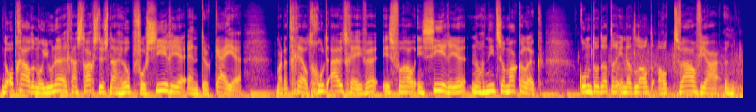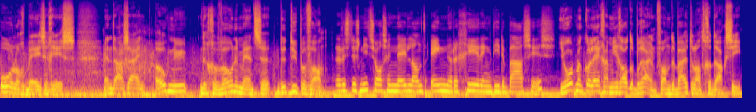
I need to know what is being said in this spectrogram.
De opgehaalde miljoenen gaan straks dus naar hulp voor Syrië en Turkije. Maar dat geld goed uitgeven is vooral in Syrië nog niet zo makkelijk komt doordat er in dat land al 12 jaar een oorlog bezig is. En daar zijn ook nu de gewone mensen de dupe van. Er is dus niet zoals in Nederland één regering die de baas is. Je hoort mijn collega Miral de Bruin van de Buitenlandredactie.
